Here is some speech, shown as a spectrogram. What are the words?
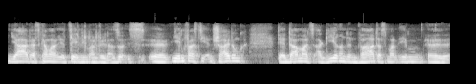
Ja, das kann man jetzt sehen, wie man will. Also ist äh, jedenfalls die Entscheidung der damals Agierenden war, dass man eben äh,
